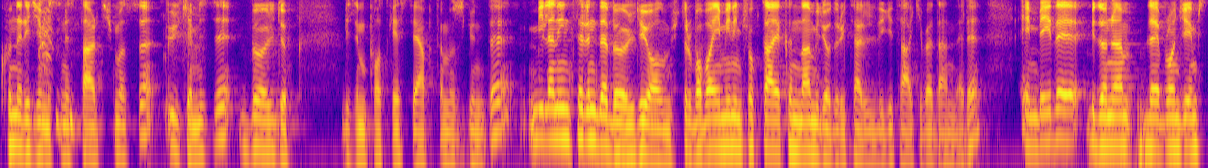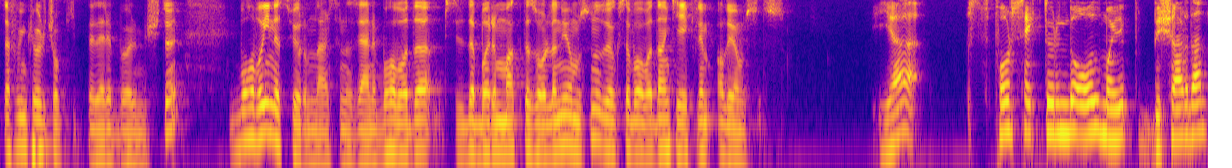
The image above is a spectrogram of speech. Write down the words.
kunerici misiniz tartışması ülkemizi böldü bizim podcast yaptığımız günde. Milan Inter'in de böldüğü olmuştur. Baba eminim çok daha yakından biliyordur İtalya Ligi takip edenleri. NBA'de bir dönem LeBron James, Stephen Curry çok kitleleri bölmüştü. Bu havayı nasıl yorumlarsınız? Yani bu havada siz de barınmakta zorlanıyor musunuz yoksa bu havadan keyifli alıyor musunuz? Ya spor sektöründe olmayıp dışarıdan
